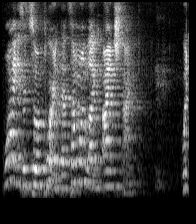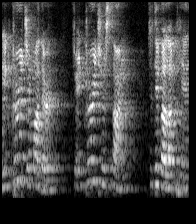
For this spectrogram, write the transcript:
Why is it so important that someone like Einstein would encourage a mother to encourage her son to develop his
